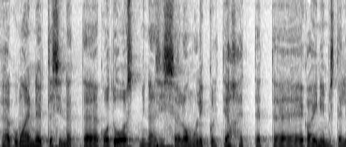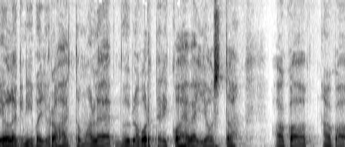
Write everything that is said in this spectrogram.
Äh, kui ma enne ütlesin, et äh, kodu ostmine, siis loomulikult jah, et, et äh, ega inimestel ei olegi nii palju raha, et omale võib-olla korterit kohe välja osta, aga, aga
